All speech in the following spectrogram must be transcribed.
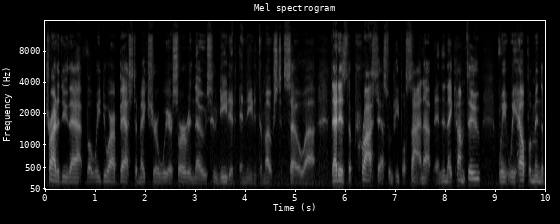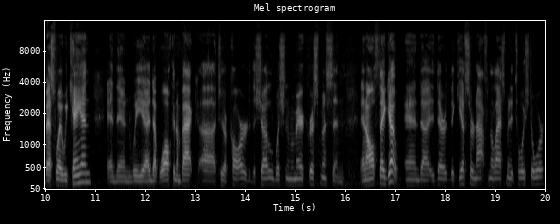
try to do that but we do our best to make sure we are serving those who need it and need it the most. So uh, that is the process when people sign up and then they come through we, we help them in the best way we can and then we end up walking them back uh, to their car to the shuttle wishing them a merry christmas and and off they go. And uh, they're, the gifts are not from the last minute toy store.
